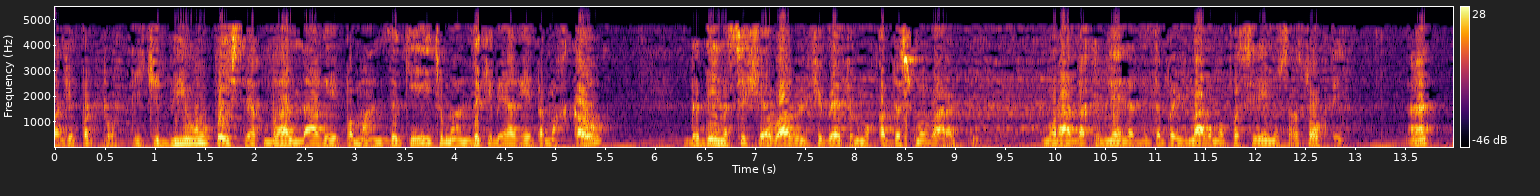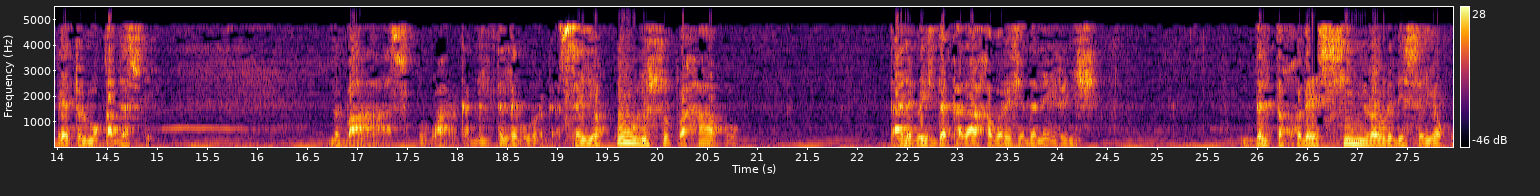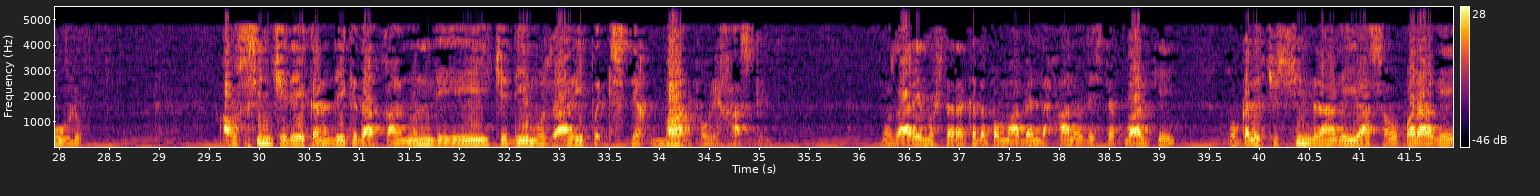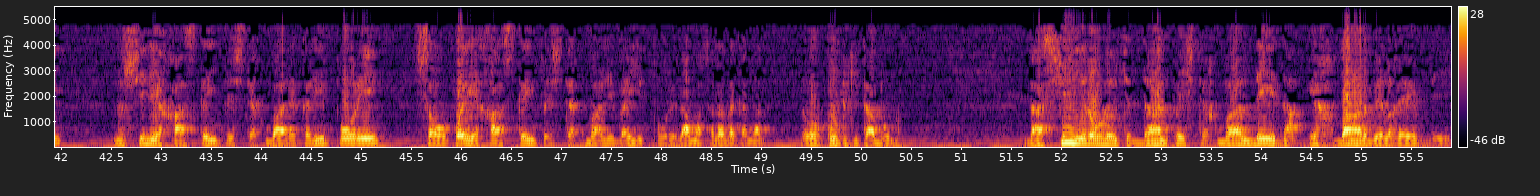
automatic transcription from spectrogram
پکې پټ پروت دي چې دیو په استقبال لاغه په مانځ کې چې مانځ کې به هغه ته مخکاو د دې نس شی وارل چې بیت المقدس مبارک دی مراد قبله نه دلته په اجماع د مفسرین سره څوک دی ها بیت المقدس دی نو باس وګوره دلته لګ ورګه سيقول السفهاء طالب اجدا کدا خبره شه د نه رنشي دلته خدای سین راوړ دي سيقولو او سین چې دې کنه دې کې دا قانون دی چې دې مضارع په استقبال پورې خاص دی مضارع مشترک ده په مابین د حال او د استقبال کې او کله چې سین راغی یا سو پر راغی نو سین خاص کوي په استقبال قریب پورې سو په خاص کوي په استقبال بعید پورې دا مسله ده کنه د ورکوټ کتابونو دا سینی وروړو چې دال په استقبال دی دا اخبار بالغیب دی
